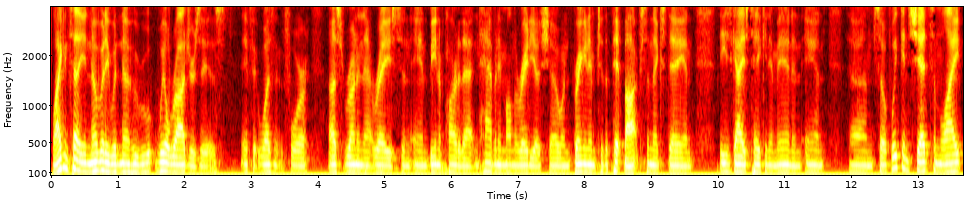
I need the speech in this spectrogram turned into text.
well I can tell you nobody would know who Will Rodgers is if it wasn't for us running that race and, and being a part of that and having him on the radio show and bringing him to the pit box the next day and these guys taking him in. And, and um, so if we can shed some light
